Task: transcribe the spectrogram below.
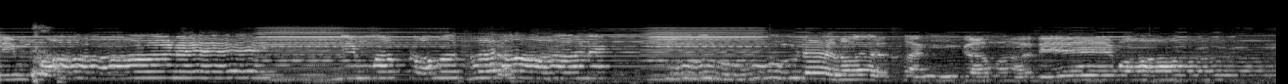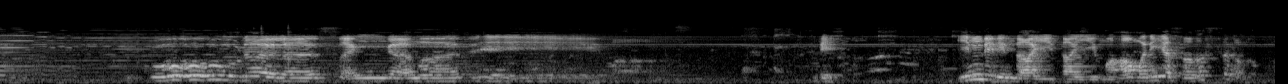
ನಿಮ್ಮಾಣೆ ನಿಮ್ಮ ಪ್ರಮಥರಾಣೆ ಕೂಡಲ ಸಂಗಮ ದೇವಾ. ಕೂಡಲ ಸಂಗಮ ದೇವಾ ದೇವ, ಇಂದಿನಿಂದ ಈ ತಾಯಿ ಮಹಾಮನೆಯ ಸದಸ್ಯರಲ್ಲಪ್ಪ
